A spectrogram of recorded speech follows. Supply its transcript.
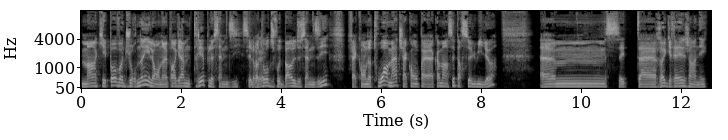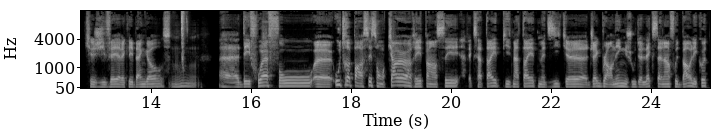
manquez pas votre journée. Là, on a un programme triple samedi. C'est le vrai. retour du football du samedi. Fait qu'on a trois matchs à, commencer par celui-là. Euh, c'est à regret, j'en ai que j'y vais avec les Bengals. Mm. Euh, des fois, faut euh, outrepasser son cœur et penser avec sa tête. Puis ma tête me dit que Jake Browning joue de l'excellent football. Écoute,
